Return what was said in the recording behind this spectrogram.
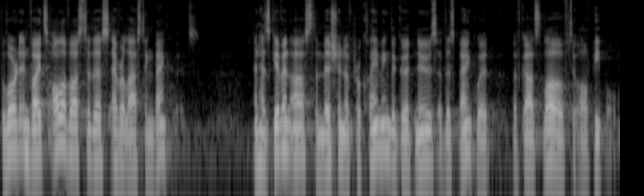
The Lord invites all of us to this everlasting banquet and has given us the mission of proclaiming the good news of this banquet of God's love to all people.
